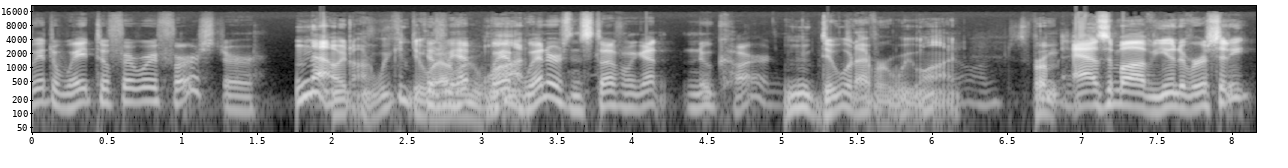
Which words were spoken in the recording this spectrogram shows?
we have to wait till February first, or No, we don't. We can do whatever we we, had we want. had winners and stuff, and we got a new card. Do whatever we want. From Asimov University.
